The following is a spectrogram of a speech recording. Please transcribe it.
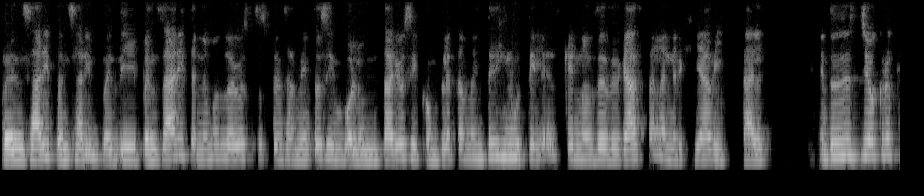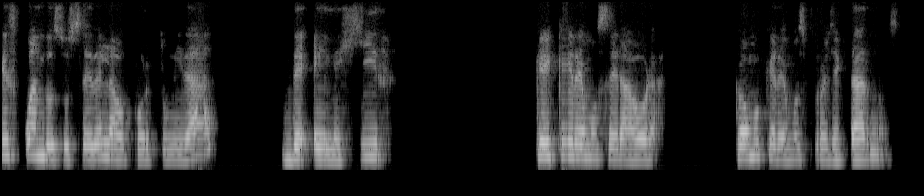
pensar y pensar y, pensar y tenemos luego estos pensamientos involuntarios y completamente inútiles que nos desgastan la energía vital. Entonces yo creo que es cuando sucede la oportunidad de elegir qué queremos ser ahora, cómo queremos proyectarnos.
